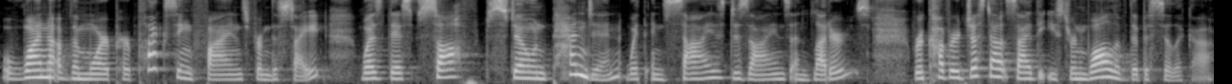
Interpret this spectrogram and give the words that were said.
one of the more perplexing finds from the site was this soft stone pendant with incised designs and letters recovered just outside the eastern wall of the basilica.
